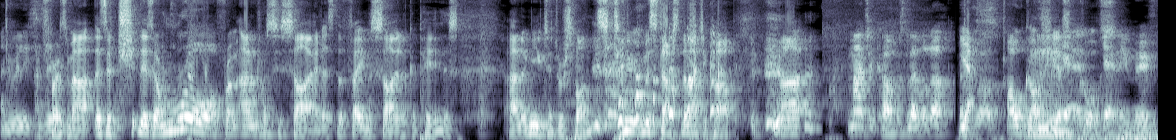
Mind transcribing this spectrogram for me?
And he releases Throws him. him out. There's a ch- there's a roar from Andros' side as the famous Psyduck appears, and a muted response to Moustache the Magikarp. Uh, Magikarp was leveled up. as Yes. well. oh gosh, yes, Get, of course. get a new move.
